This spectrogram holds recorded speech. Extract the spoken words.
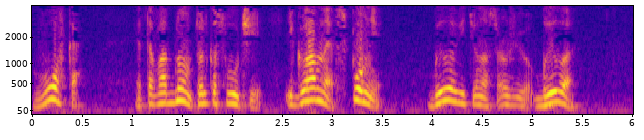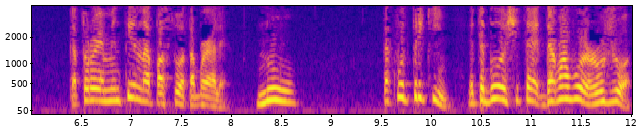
Вовка, это в одном только случае. И главное, вспомни, было ведь у нас ружье? Было. Которое менты на посту отобрали. Ну, так вот прикинь, это было, считай, дармовое ружье.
